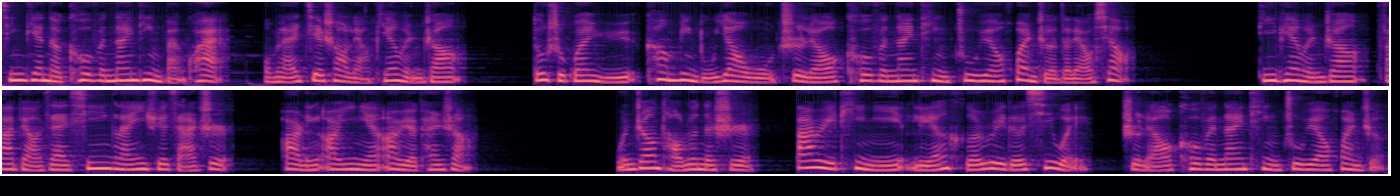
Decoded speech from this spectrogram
今天的 COVID-19 板块，我们来介绍两篇文章，都是关于抗病毒药物治疗 COVID-19 住院患者的疗效。第一篇文章发表在《新英格兰医学杂志》二零二一年二月刊上。文章讨论的是巴瑞替尼联合瑞德西韦治疗 COVID-19 住院患者。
